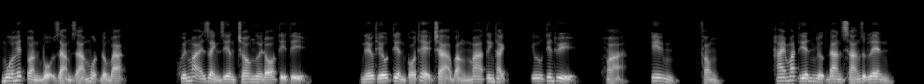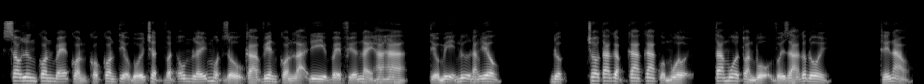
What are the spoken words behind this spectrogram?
Mua hết toàn bộ giảm giá một đồng bạc. Khuyến mại dành riêng cho ngươi đó tỉ tỉ nếu thiếu tiền có thể trả bằng ma tinh thạch, ưu tiên thủy, hỏa, kim, phong. Hai mắt tiên nhược đan sáng rực lên, sau lưng con bé còn có con tiểu bối chật vật ôm lấy một rổ cá viên còn lại đi về phía này, ha ha tiểu mỹ nữ đáng yêu. Được, cho ta gặp ca ca của muội, ta mua toàn bộ với giá gấp đôi. Thế nào?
